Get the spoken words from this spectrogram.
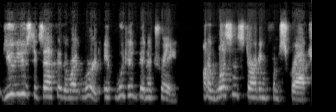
you used exactly the right word. It would have been a trade. I wasn't starting from scratch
